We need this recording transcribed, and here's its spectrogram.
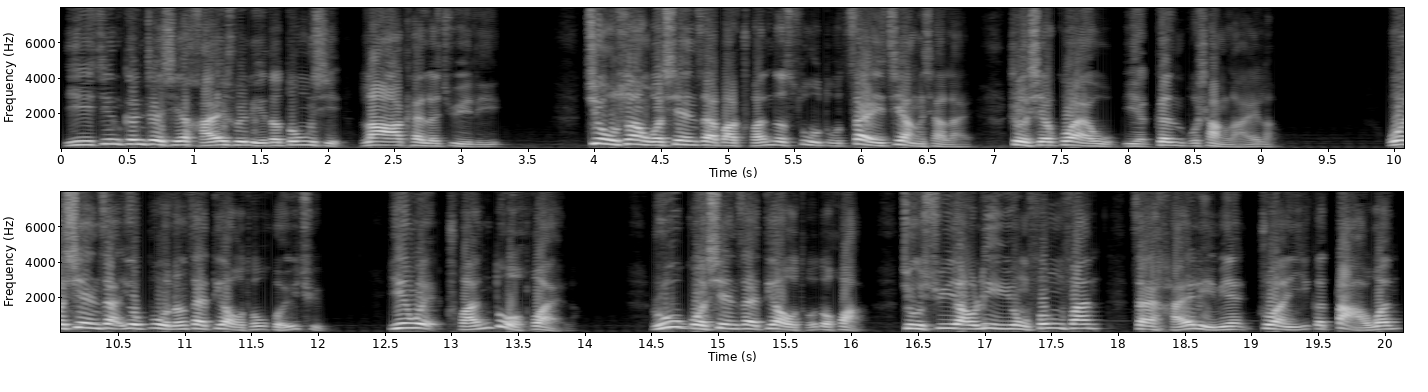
已经跟这些海水里的东西拉开了距离，就算我现在把船的速度再降下来，这些怪物也跟不上来了。我现在又不能再掉头回去，因为船舵坏了。如果现在掉头的话，就需要利用风帆在海里面转一个大弯。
